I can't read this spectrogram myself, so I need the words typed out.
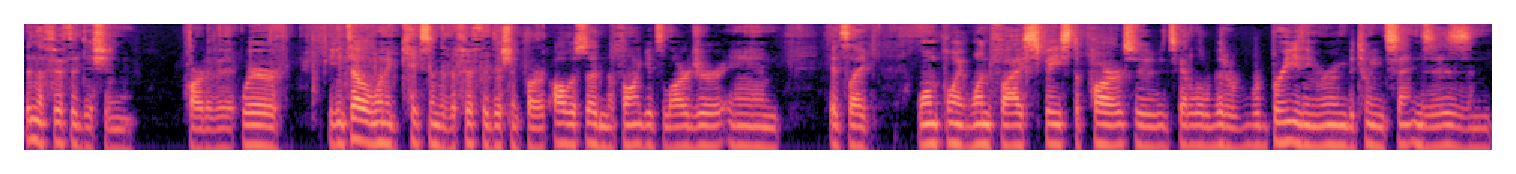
then the fifth edition part of it where you can tell when it kicks into the fifth edition part, all of a sudden the font gets larger and it's like 1.15 spaced apart. So it's got a little bit of breathing room between sentences and,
